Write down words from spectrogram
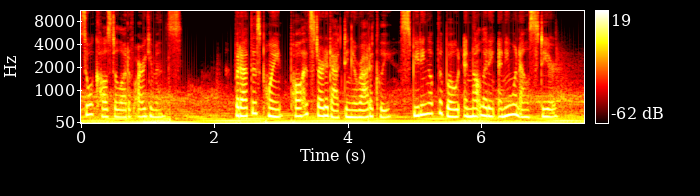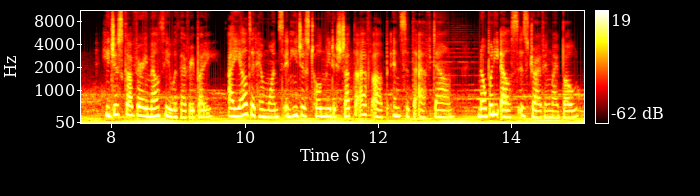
so it caused a lot of arguments. But at this point, Paul had started acting erratically, speeding up the boat and not letting anyone else steer. He just got very mouthy with everybody. I yelled at him once and he just told me to shut the F up and sit the F down. Nobody else is driving my boat.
